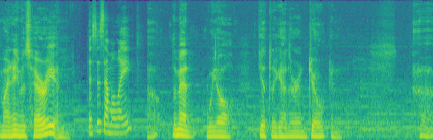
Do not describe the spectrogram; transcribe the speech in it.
My name is Harry, and This is Emily. uh, the men, we all get together and joke and uh,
